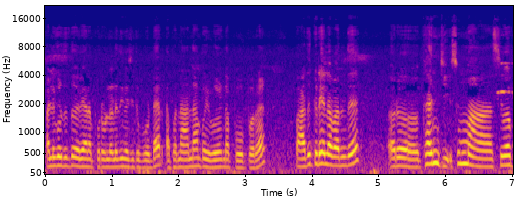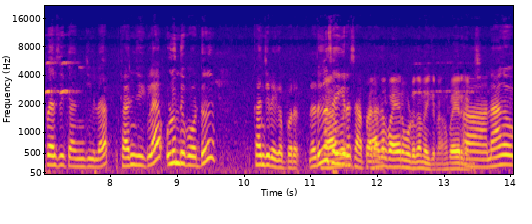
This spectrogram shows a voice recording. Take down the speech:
பள்ளிக்கூடத்துக்கு தேவையான பொருள் எழுதி வச்சுட்டு போட்டார். அப்போ நான் தான் போய் வேண்ட போக போகிறேன் இப்போ அதுக்கிடையில் வந்து ஒரு கஞ்சி சும்மா சிவப்பரிசி கஞ்சியில் கஞ்சிக்குள்ள உளுந்து போட்டு கஞ்சி வைக்க போகிறேன் நடுக செய்கிற சாப்பாடு நாங்கள் பயிர் போட்டு தான் வைக்கிறோம். பயிர் நாங்கள்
